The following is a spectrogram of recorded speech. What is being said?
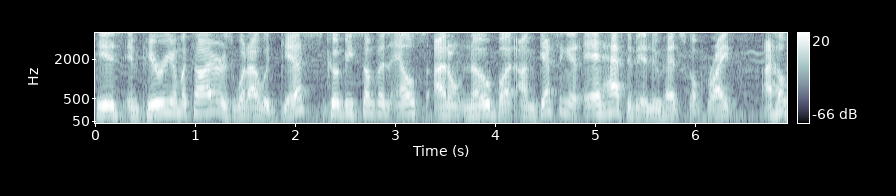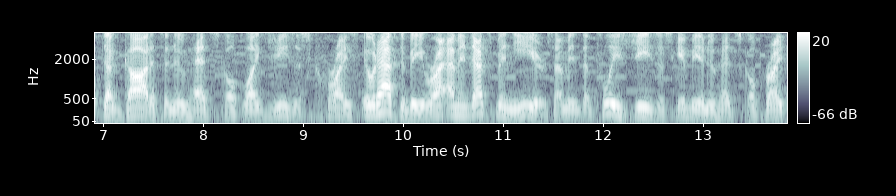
his Imperium attire is what I would guess. Could be something else, I don't know, but I'm guessing it, it'd have to be a new head sculpt, right? I hope to God it's a new head sculpt. Like, Jesus Christ. It would have to be, right? I mean, that's been years. I mean, the, please, Jesus, give me a new head sculpt, right?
